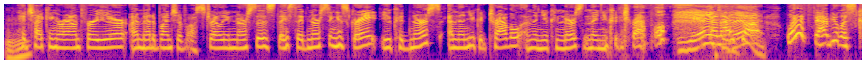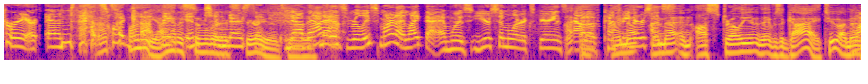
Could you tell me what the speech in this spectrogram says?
mm-hmm. hitchhiking around for a year. I met a bunch of Australian nurses. They said, Nursing is great. You could nurse, and then you could travel, and then you can nurse, and then you could travel. Yay and to I them. thought, what a fabulous career. And that's, That's what funny. got me I had a similar into nursing. experience. Now, really. that is Now- really smart. I like that. And was your similar experience out of country I met, nurses? I met an Australian. It was a guy too. I met an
